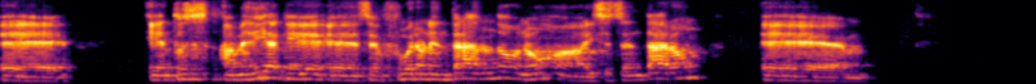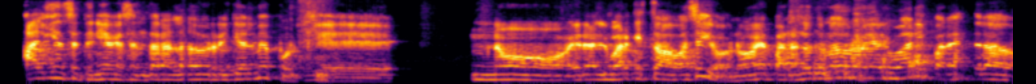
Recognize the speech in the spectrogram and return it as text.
y entonces a medida que se fueron entrando ¿no? y se sentaron, alguien se tenía que sentar al lado de Riquelme porque no era el lugar que estaba vacío, ¿no? Para el otro lado no había lugar y para este lado.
